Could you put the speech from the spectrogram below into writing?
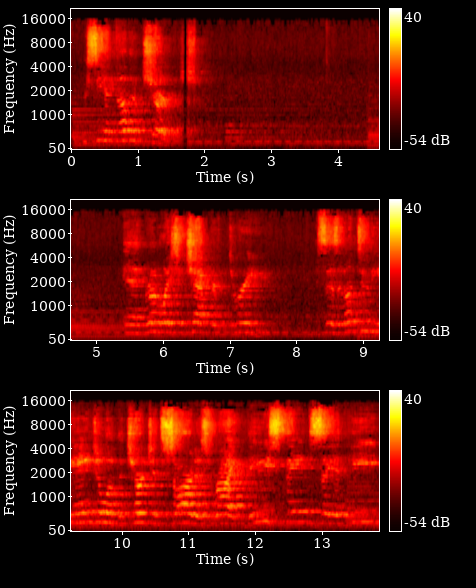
We see another church in Revelation chapter 3. It says, And unto the angel of the church in Sardis write, These things saith he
